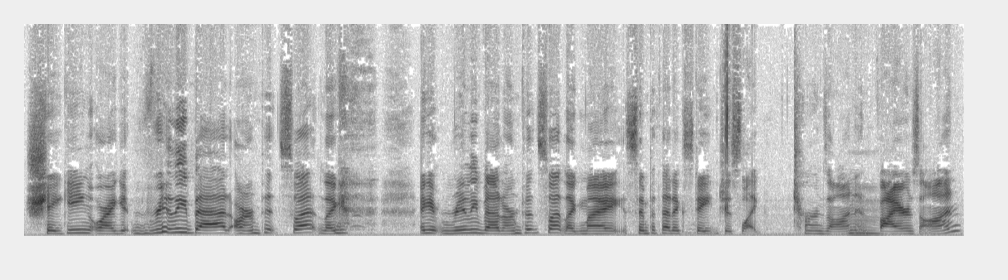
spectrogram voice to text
shaking, or I get really bad armpit sweat. Like I get really bad armpit sweat. Like my sympathetic state just like turns on and hmm. fires on.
